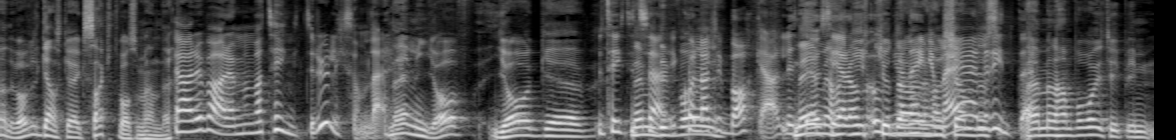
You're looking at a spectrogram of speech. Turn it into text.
Ja, det var väl ganska exakt vad som hände. Ja det var det, men vad tänkte du liksom där? Nej men jag... jag eh, Du tänkte nej, så men här, det var kolla ju- tillbaka lite Nej, och ser han om där, hänger med kändes- eller inte. Nej men han var ju typ i,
